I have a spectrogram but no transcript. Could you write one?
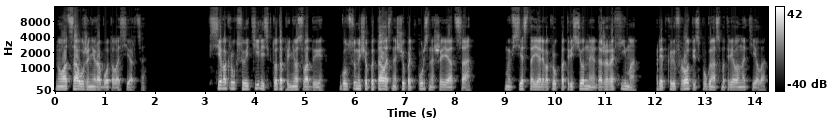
Но у отца уже не работало сердце. Все вокруг суетились, кто-то принес воды. Гулсум еще пыталась нащупать пульс на шее отца. Мы все стояли вокруг потрясенные, даже Рахима, приоткрыв рот, испуганно смотрела на тело.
